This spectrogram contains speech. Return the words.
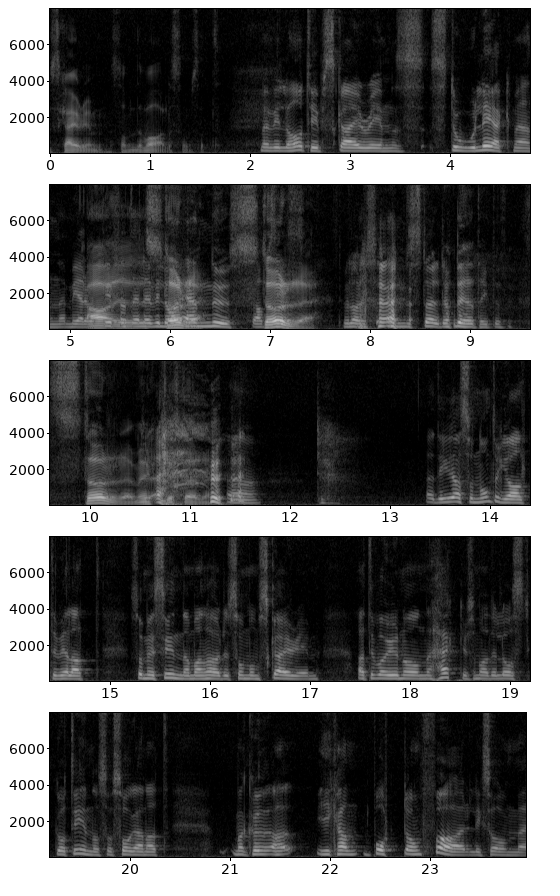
Skyrim som det var. Liksom, så att, Men vill du ha typ Skyrims storlek men mer Ja, eller vill du större. ha ännu större! Du vill ha det ännu större, det var det jag tänkte. Större, mycket större. Ja. Det är ju alltså någonting jag alltid velat, som är synd när man hörde som om Skyrim, att det var ju någon hacker som hade låst, gått in och så såg han att man kunde, gick han bortom för liksom eh,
